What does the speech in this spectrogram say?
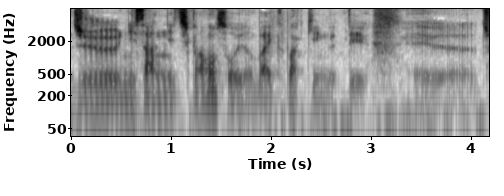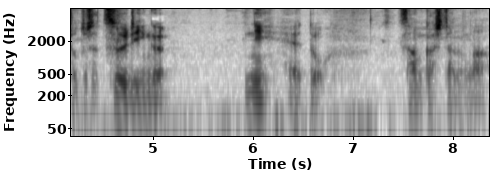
12、3日間をそういうのバイクパッキングっていう、えー、ちょっとしたツーリングに、えっ、ー、と、参加したのが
